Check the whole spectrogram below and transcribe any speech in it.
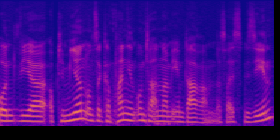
Und wir optimieren unsere Kampagnen unter anderem eben daran. Das heißt, wir sehen,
